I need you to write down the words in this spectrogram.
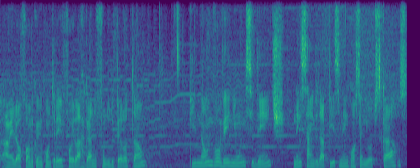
a melhor forma que eu encontrei foi largar no fundo do pelotão e não envolver nenhum incidente, nem saindo da pista, nem encostando em outros carros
